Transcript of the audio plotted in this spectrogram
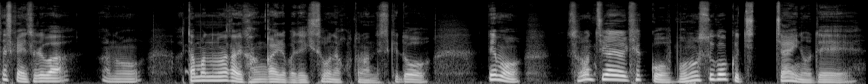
確かにそれは、あの、頭の中で考えればできそうなことなんですけど、でも、その違いが結構ものすごくちっちゃいので、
